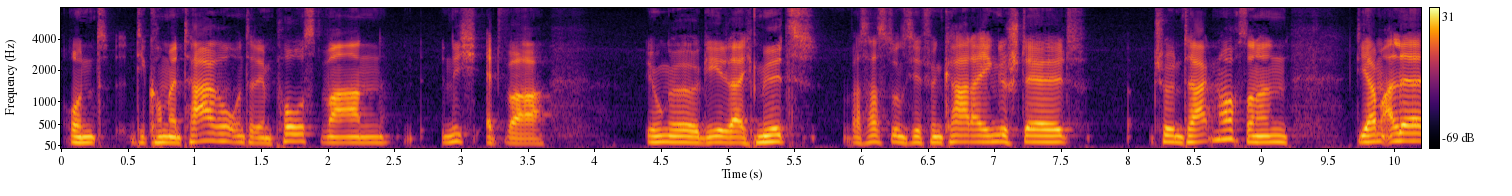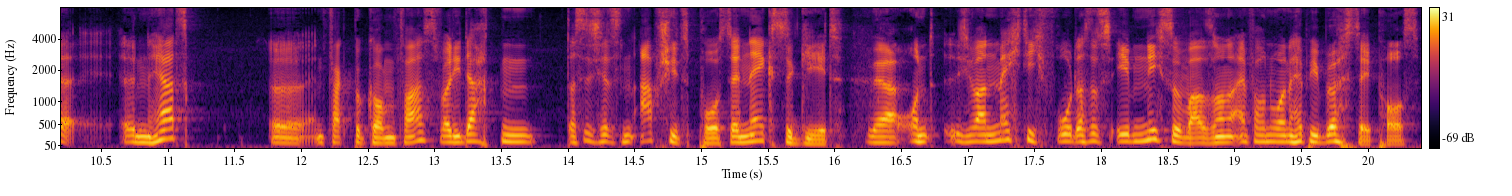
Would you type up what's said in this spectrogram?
Und die Kommentare unter dem Post waren nicht etwa, Junge, geh gleich mit, was hast du uns hier für einen Kader hingestellt, schönen Tag noch, sondern die haben alle einen Herzinfarkt bekommen fast, weil die dachten, das ist jetzt ein Abschiedspost, der nächste geht. Ja. Und sie waren mächtig froh, dass es eben nicht so war, sondern einfach nur ein Happy Birthday Post.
